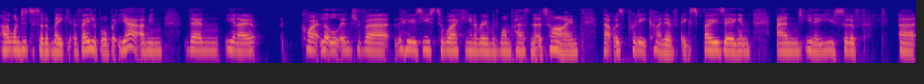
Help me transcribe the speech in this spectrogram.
I wanted to sort of make it available. But yeah, I mean, then, you know, quite a little introvert who's used to working in a room with one person at a time that was pretty kind of exposing and and you know you sort of uh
